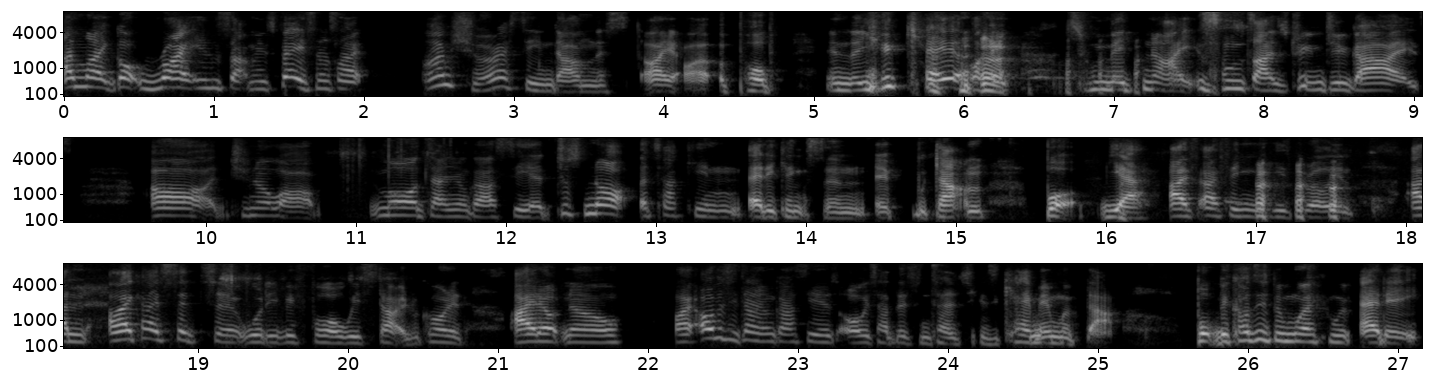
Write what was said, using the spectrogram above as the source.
and like got right in Sammy's face. And I was like, I'm sure I've seen down this I, a pub in the UK at like midnight, sometimes between two guys. Oh, do you know what? More Daniel Garcia, just not attacking Eddie Kingston if we can. But yeah, I, I think he's brilliant. and like I said to Woody before we started recording, I don't know. Like obviously Daniel Garcia has always had this intensity because he came in with that. But because he's been working with Eddie,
